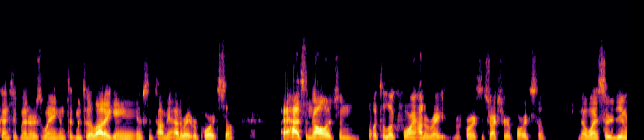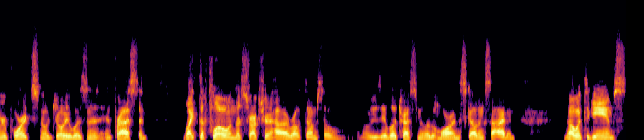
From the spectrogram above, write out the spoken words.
kind of took me under his wing and took me to a lot of games and taught me how to write reports. So I had some knowledge on what to look for and how to write reports and structure reports. So you know, when I started doing reports, you know, Joey was uh, impressed and liked the flow and the structure how I wrote them. So you know, he was able to trust me a little bit more on the scouting side. And you know, I went to games,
